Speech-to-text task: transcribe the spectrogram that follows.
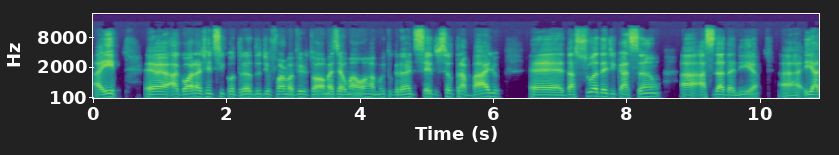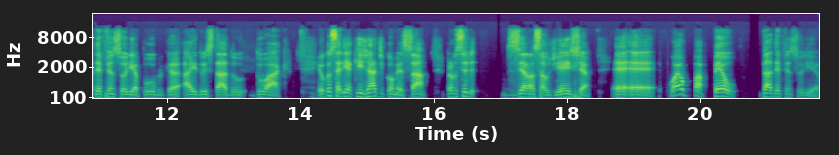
aí. É, agora a gente se encontrando de forma virtual, mas é uma honra muito grande ser do seu trabalho, é, da sua dedicação à, à cidadania à, e à defensoria pública aí do estado do Acre. Eu gostaria aqui já de começar para você dizer à nossa audiência é, é, qual é o papel da defensoria.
